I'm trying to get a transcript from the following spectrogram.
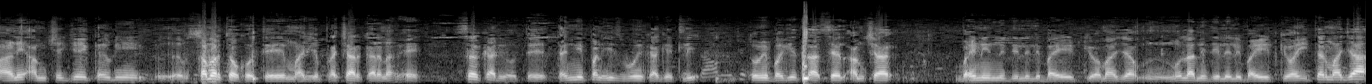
आणि आमचे जे कोणी समर्थक होते माझे प्रचार करणारे सहकारी होते. त्यांनी पण हीच भूमिका घेतली. तुम्ही बघितलं असेल आमच्या बहिणींनी दिलेली बाईट किंवा माझ्या मुलांनी दिलेली बाईट किंवा इतर माझ्या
